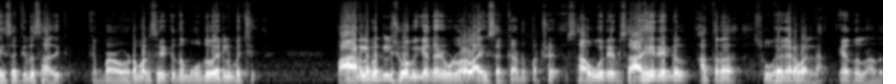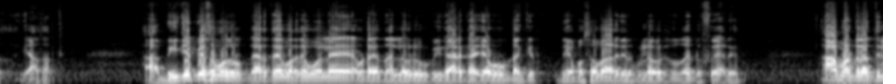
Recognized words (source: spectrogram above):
ഐസക്കിന് സാധിക്കും. അവിടെ മത്സരിക്കുന്ന മൂന്ന് പേരിലും വെച്ച് പാർലമെന്റിൽ ശോഭിക്കാൻ കഴിവുള്ള ആൾ ഐസക്കാണ്. പക്ഷേ സൗകര്യ സാഹചര്യങ്ങൾ അത്ര സുഖകരമല്ല എന്നുള്ളതാണ് യാഥാർത്ഥ്യം. ബി ജെ പിയെ സംബന്ധിച്ചിടത്തോളം നേരത്തെ പറഞ്ഞ പോലെ അവിടെ നല്ലൊരു വികാരം കഴിഞ്ഞ അവിടെ ഉണ്ടാക്കിയിരുന്നു നിയമസഭാ തെരഞ്ഞെടുപ്പിൽ അവർ നന്നായിട്ട് ഫെയർ ചെയ്തു. ആ മണ്ഡലത്തിൽ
